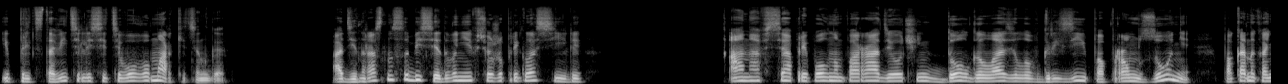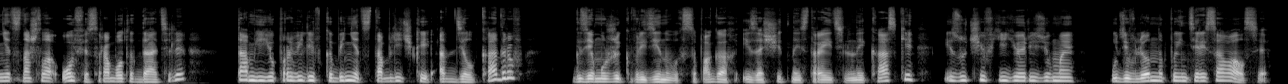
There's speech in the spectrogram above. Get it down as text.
и представители сетевого маркетинга — один раз на собеседование все же пригласили. Она вся при полном параде очень долго лазила в грязи по промзоне, пока, наконец, нашла офис работодателя. Там ее провели в кабинет с табличкой «Отдел кадров», где мужик в резиновых сапогах и защитной строительной каске, изучив ее резюме, удивленно поинтересовался.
